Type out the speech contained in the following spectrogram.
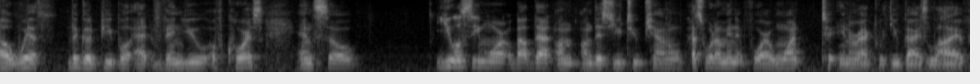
uh, with the good people at Venue, of course. And so you will see more about that on, on this YouTube channel. That's what I'm in it for. I want to interact with you guys live.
